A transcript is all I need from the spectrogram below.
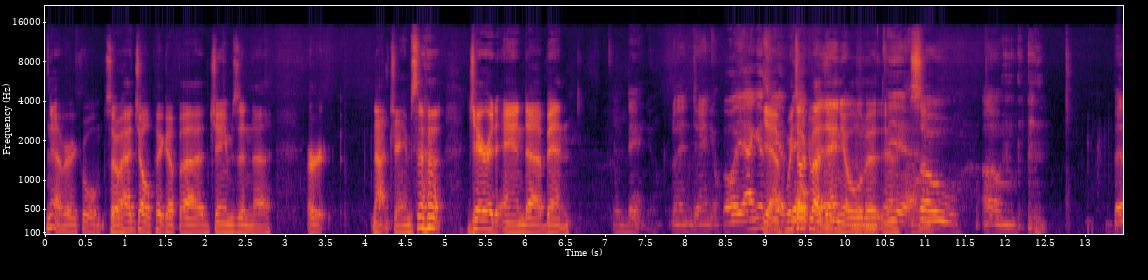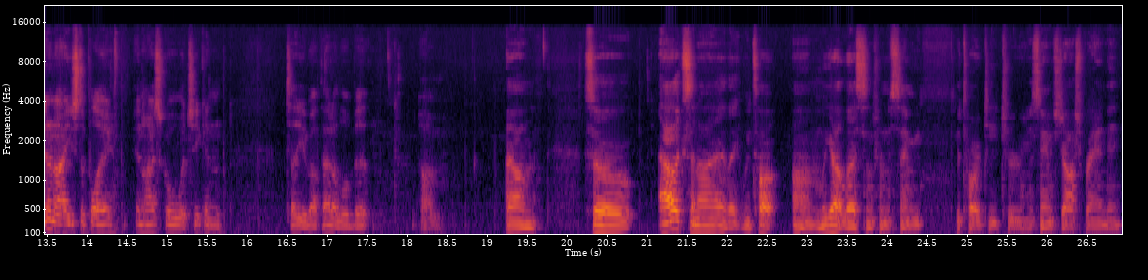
Yeah, very cool. So, how'd y'all pick up uh, James and, uh, or not James, Jared and uh, Ben? And Daniel. And Daniel. Well, yeah, I guess. Yeah, yeah, we Bill- talked about Ben- Daniel a little bit. Yeah. Yeah. So, um, Ben and I used to play in high school, which he can tell you about that a little bit. Um, Um, so Alex and I like we taught. Um, we got lessons from the same guitar teacher. His name's Josh Brandon.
